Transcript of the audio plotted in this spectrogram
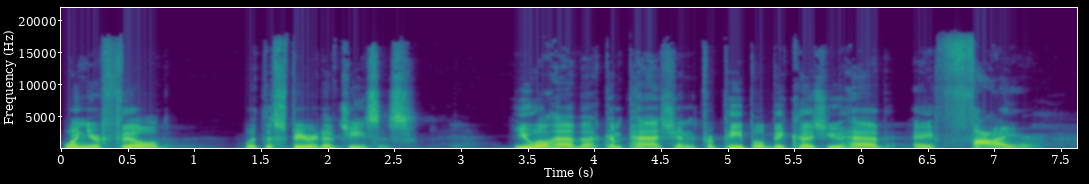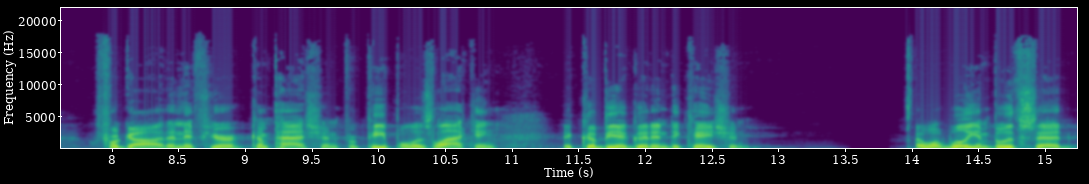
when you're filled with the Spirit of Jesus. You will have a compassion for people because you have a fire for God. And if your compassion for people is lacking, it could be a good indication. of what William Booth said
